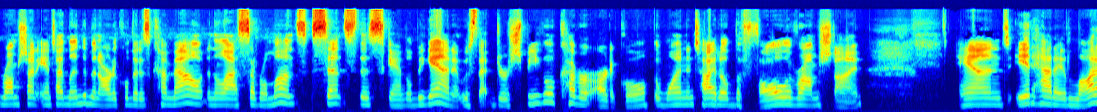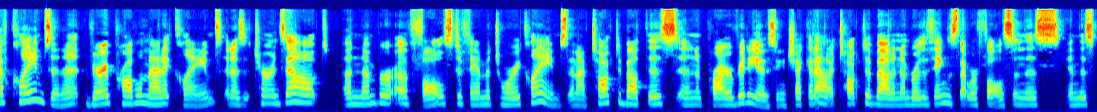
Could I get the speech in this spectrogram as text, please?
Rammstein, anti Lindemann article that has come out in the last several months since this scandal began. It was that Der Spiegel cover article, the one entitled The Fall of Rammstein. And it had a lot of claims in it, very problematic claims. And as it turns out, a number of false defamatory claims. And I've talked about this in a prior video, so you can check it out. I talked about a number of the things that were false in this in this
